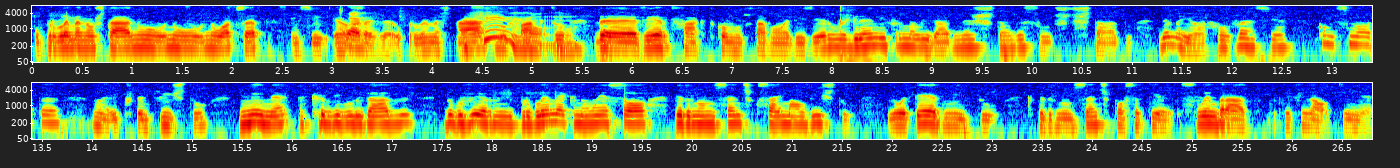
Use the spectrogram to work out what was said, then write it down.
O problema não está no, no, no WhatsApp em si, claro. ou seja, o problema está Sim, no facto não, não. de haver, de facto, como estavam a dizer, uma grande informalidade na gestão de assuntos de Estado da maior relevância, como se nota, não é? E, portanto, isto mina a credibilidade do governo. E o problema é que não é só Pedro Nuno Santos que sai mal disto. Eu até admito que Pedro Nuno Santos possa ter se lembrado de que afinal tinha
